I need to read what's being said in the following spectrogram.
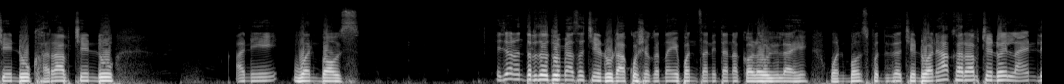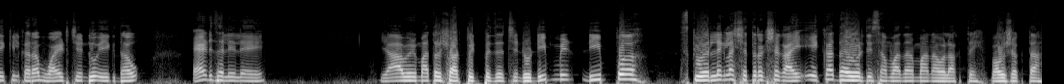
चेंडू खराब चेंडू आणि वन बाउन्स. याच्यानंतर जर तुम्ही असा चेंडू टाकू शकत नाही पंचाने त्यांना कळवलेला आहे. वन बाउन्स पद्धतीचा चेंडू आणि हा खराब चेंडू आहे. लाईन देखील खराब वाईट चेंडू एक धाव ॲड झालेले आहे. यावेळी मात्र शॉर्ट पिट चेंडू डीप डीप स्क्वेअर लेगला क्षेत्ररक्षक आहे. एका धावेवरती समाधान मानावं लागतंय. पाहू शकता.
